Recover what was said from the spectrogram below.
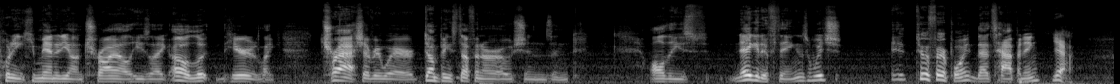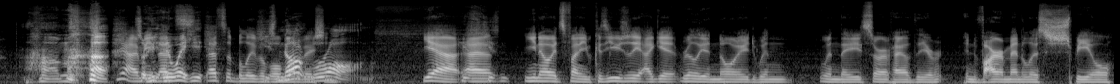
putting humanity on trial, he's like, oh, look here, like trash everywhere, dumping stuff in our oceans, and all these negative things, which eh, to a fair point, that's happening. Yeah, Um, yeah. I so mean, he, that's, in a way, he, that's a believable he's not motivation. wrong. Yeah, He's- uh, he's- you know, it's funny because usually I get really annoyed when when they sort of have the environmentalist spiel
